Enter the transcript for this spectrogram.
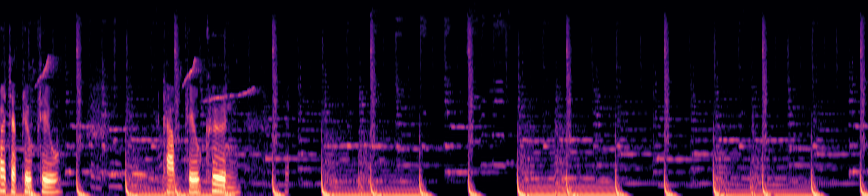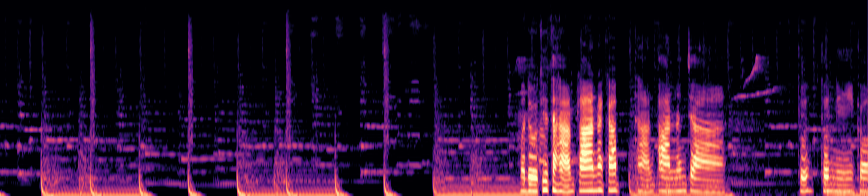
ก็จะพลิ้วเป็นคลื่นๆๆครับพลิ้วขึ้น มาดูที่ทหารพรานนะครับ ทหารพรานนั้นจะ ต้นต้นนี้ก็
